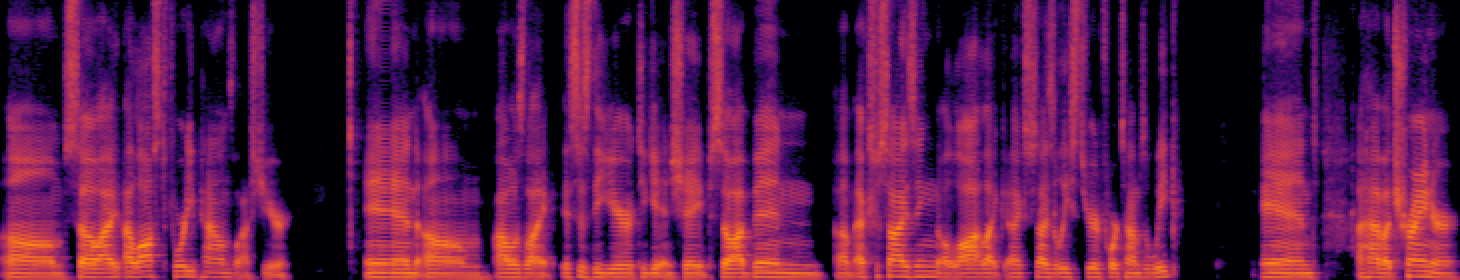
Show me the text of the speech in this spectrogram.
Um, so I, I lost 40 pounds last year. And um, I was like, this is the year to get in shape. So I've been um, exercising a lot, like I exercise at least three or four times a week. And I have a trainer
